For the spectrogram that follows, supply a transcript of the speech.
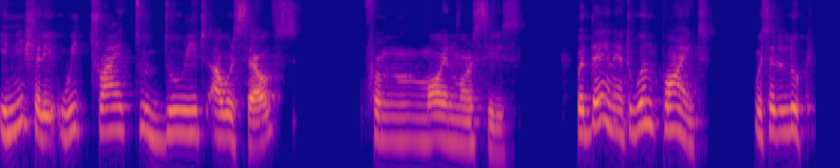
initially, we tried to do it ourselves for more and more cities. But then at one point, we said, look,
